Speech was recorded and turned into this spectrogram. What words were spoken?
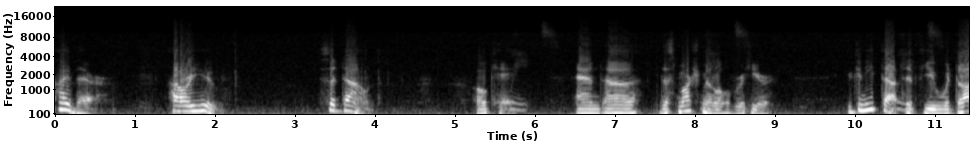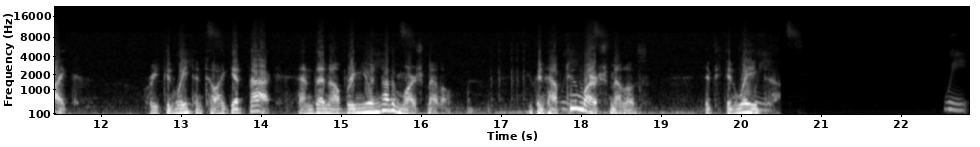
Hi there. How are you? Sit down. Okay. Wait. And, uh, this marshmallow over here. You can eat that Wait. if you would like. Or you can wait until I get back, and then I'll bring you another marshmallow. You can have two marshmallows. If you can wait. Wait. Wait.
